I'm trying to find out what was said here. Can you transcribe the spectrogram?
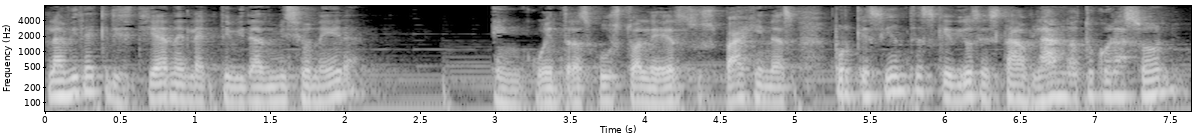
la vida cristiana y la actividad misionera? ¿Encuentras gusto al leer sus páginas porque sientes que Dios está hablando a tu corazón?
